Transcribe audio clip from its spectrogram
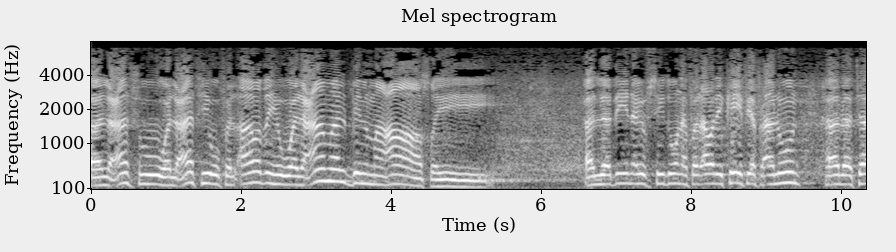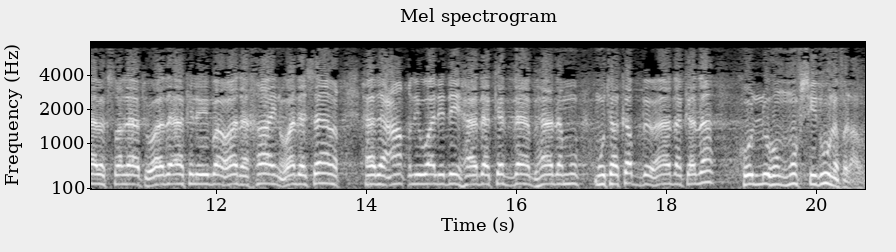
العثو والعثو في الأرض هو العمل بالمعاصي. الذين يفسدون في الأرض كيف يفعلون؟ هذا تارك صلاته وهذا أكل ربا وهذا خائن وهذا سارق هذا عاقل والديه هذا كذاب هذا متكبر هذا كذا. كلهم مفسدون في الأرض.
